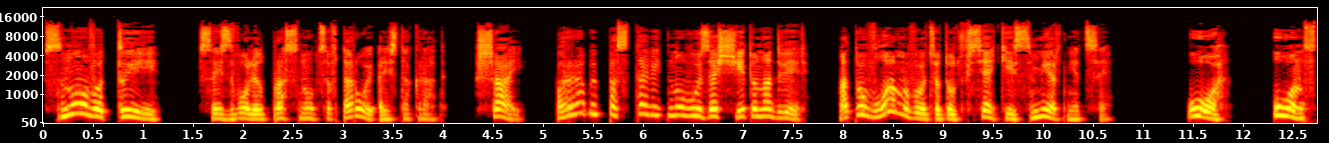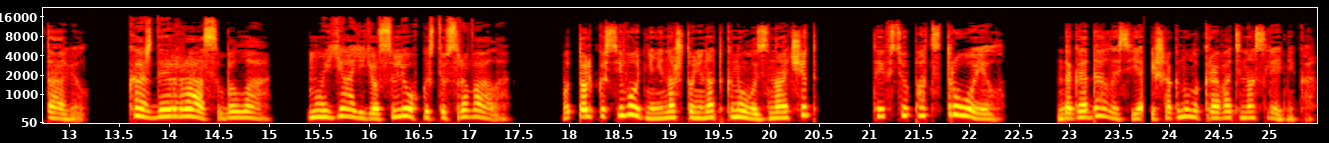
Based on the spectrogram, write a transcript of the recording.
«Снова ты!» — соизволил проснуться второй аристократ. «Шай, пора бы поставить новую защиту на дверь, а то вламываются тут всякие смертницы». «О, он ставил! Каждый раз была, но я ее с легкостью срывала. Вот только сегодня ни на что не наткнулась, значит, «Ты все подстроил!» Догадалась я и шагнула к кровати наследника.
